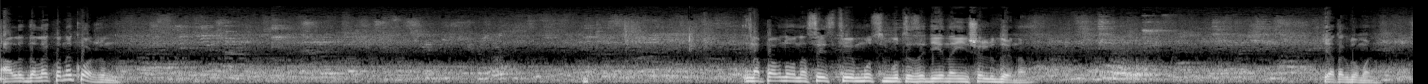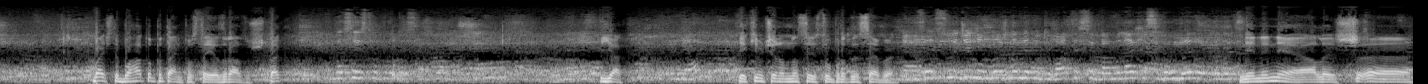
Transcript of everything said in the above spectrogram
але далеко не кожен. Напевно, в насильстві мусить бути задіяна інша людина. Я так думаю. Бачите, багато питань постає зразу ж, так? Насильство проти себе. Як? Як? Яким чином насильство проти себе? Засудження можна не годувати себе, монахи себе били, коли Ні, ні, ні, але ж е,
